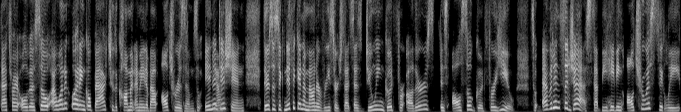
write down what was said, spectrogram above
That's right, Olga. So I want to go ahead and go back to the comment I made about altruism. So in yeah. addition, there's a significant amount of research that says doing good for others is also good for you. So evidence suggests that behaving altruistically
